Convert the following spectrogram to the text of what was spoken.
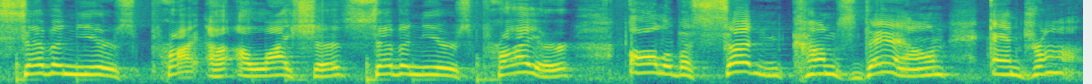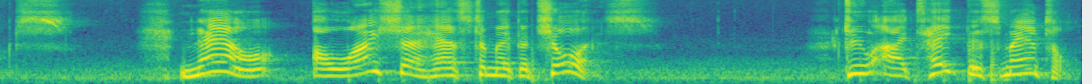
seven years prior, uh, Elisha, seven years prior, all of a sudden comes down and drops. Now, Elisha has to make a choice. Do I take this mantle?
